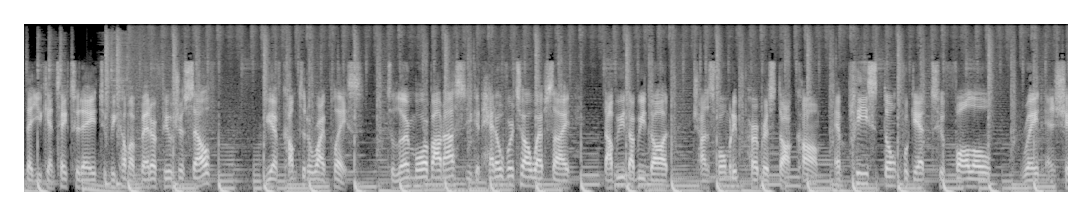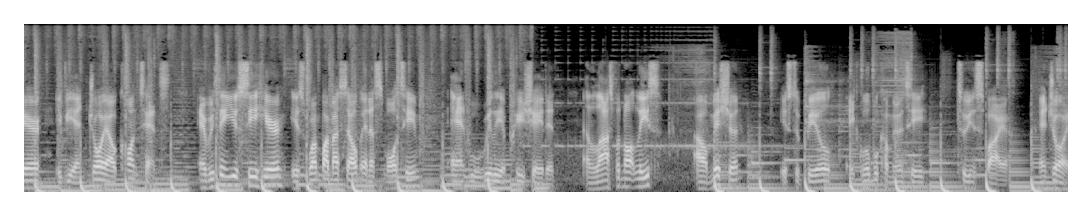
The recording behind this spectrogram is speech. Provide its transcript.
that you can take today to become a better future self, you have come to the right place. To learn more about us, you can head over to our website www.transformativepurpose.com and please don't forget to follow, rate, and share if you enjoy our content. Everything you see here is run by myself and a small team, and we really appreciate it. And last but not least, our mission is to build a global community to inspire. Enjoy.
